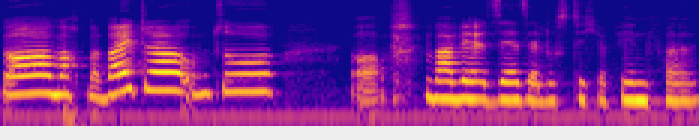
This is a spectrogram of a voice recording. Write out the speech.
ja, mach mal weiter und so. Ja, war sehr, sehr lustig auf jeden Fall.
